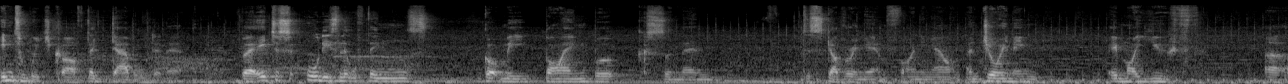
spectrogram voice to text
into witchcraft. They dabbled in it, but it just all these little things got me buying books and then discovering it and finding out and joining in my youth uh,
